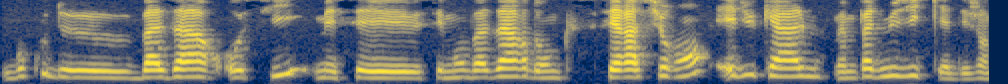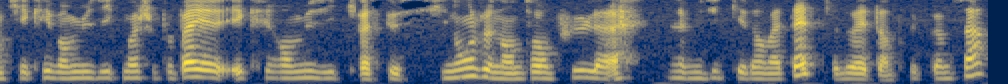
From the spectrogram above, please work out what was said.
beaucoup de bazar aussi, mais c'est c'est mon bazar donc c'est rassurant et du calme. Même pas de musique. Il y a des gens qui écrivent en musique. Moi, je peux pas écrire en musique parce que sinon je n'entends plus la, la musique dans ma tête, ça doit être un truc comme ça.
